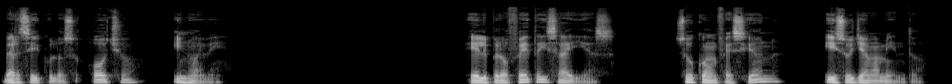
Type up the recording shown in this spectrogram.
versículos 8 y 9. El profeta Isaías, su confesión y su llamamiento.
